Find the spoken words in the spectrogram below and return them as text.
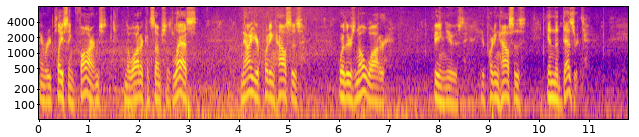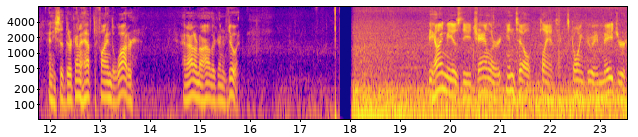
and replacing farms and the water consumption is less, now you're putting houses where there's no water being used. You're putting houses in the desert. And he said they're going to have to find the water and I don't know how they're going to do it. Behind me is the Chandler Intel plant. It's going through a major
